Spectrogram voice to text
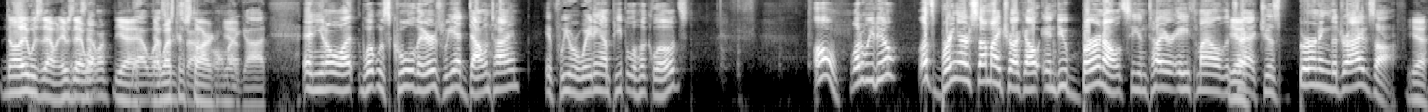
No, it was that one. It was, Is that, one. Yeah, that Western, Star. Oh yeah. my god! And you know what? What was cool there is we had downtime. If we were waiting on people to hook loads, oh, what do we do? Let's bring our semi truck out and do burnouts the entire eighth mile of the Yeah. track, just burning the drives off. Yeah,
